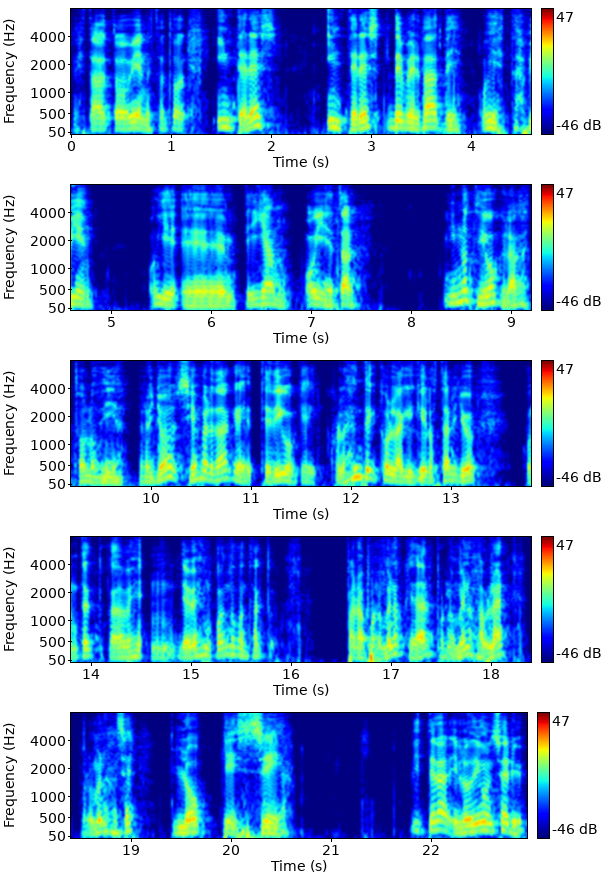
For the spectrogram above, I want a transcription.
está todo bien, está todo... Interés, interés de verdad de, oye, estás bien, oye, eh, te llamo, oye, tal. Y no te digo que lo hagas todos los días, pero yo sí es verdad que te digo que con la gente con la que quiero estar, yo contacto cada vez, de vez en cuando contacto, para por lo menos quedar, por lo menos hablar, por lo menos hacer lo que sea. Literal, y lo digo en serio.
